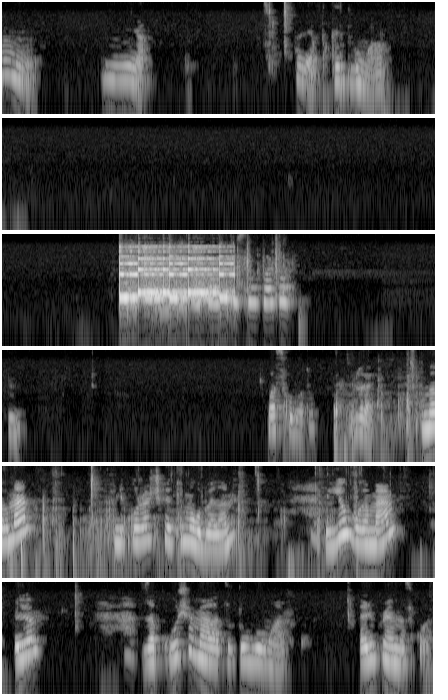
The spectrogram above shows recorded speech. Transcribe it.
М, Ні. Я поки думала. Вас. Давайте. Беремо і кружечки, які ми робили. Її беремо і закручуємо ту бумажку. Ліплюємо скотч.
